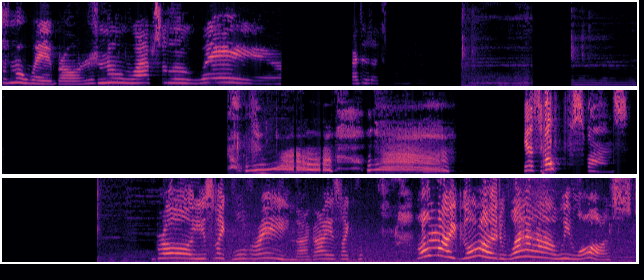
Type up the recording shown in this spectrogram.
There's no way, bro. There's no absolute way. I did Yes, health spawns. Bro, he's like Wolverine. That guy is like. Oh my god! Wow, we lost.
